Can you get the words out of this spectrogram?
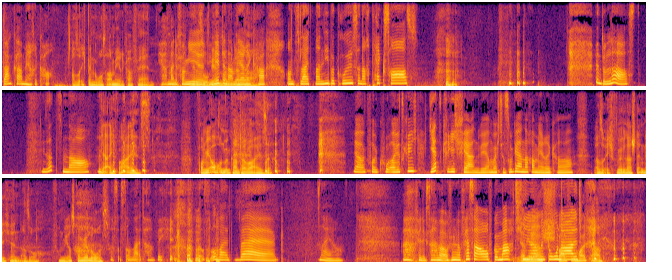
Danke, Amerika. Also ich bin großer Amerika-Fan. Ja, meine Familie, Ja, so die lebt in Amerika. Und vielleicht mal liebe Grüße nach Texas. ja, du lachst. Die sitzen da. Ja, ich weiß. Von mir auch unbekannterweise. Ja, voll cool. Jetzt kriege ich, jetzt kriege ich Fernweh und möchte so gern nach Amerika. Also ich will da ständig hin. Also von mir aus können wir los. Das ist so ein weiter Weg. Das ist so weit weg. Naja. Ah, Felix, da haben wir auch schon wieder Fässer aufgemacht hier wir mit Donald. heute ab.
